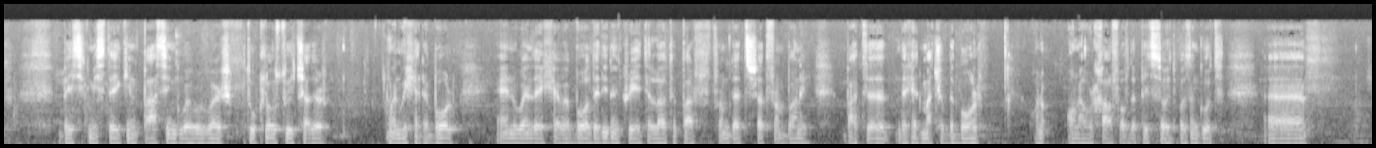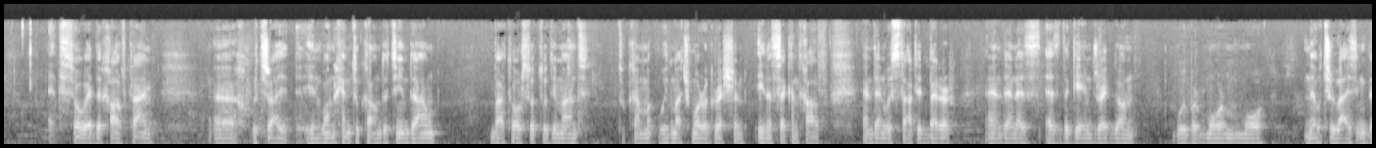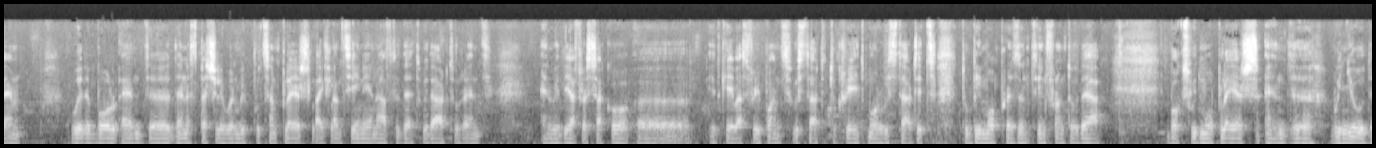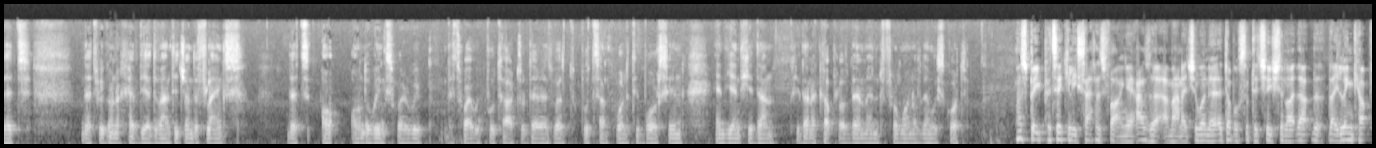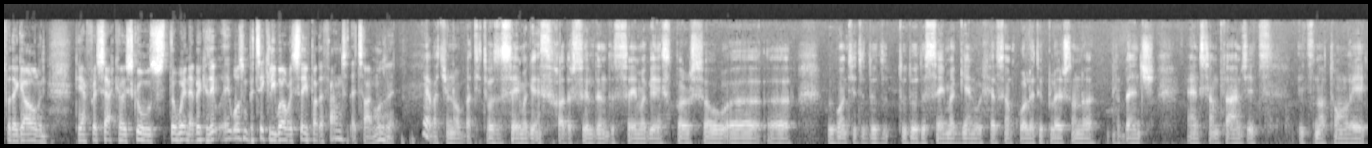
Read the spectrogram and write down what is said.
basic mistake in passing, where we were too close to each other when we had a ball. And when they have a ball, they didn't create a lot apart from that shot from Bony, but uh, they had much of the ball on our half of the pitch, so it wasn't good. Uh, so at the half time, uh, we tried in one hand to calm the team down, but also to demand to come with much more aggression in the second half. And then we started better. And then as, as the game dragged on, we were more and more neutralizing them with the ball. And uh, then especially when we put some players like Lanzini and after that with Arthur and and with Diafra Sakho, uh, it gave us three points. We started to create more. We started to be more present in front of the box with more players, and uh, we knew that that we're going to have the advantage on the flanks that's on the wings where we. That's why we put Arthur there as well to put some quality balls in. In the end, he done he done a couple of them, and from one of them we scored. Must be particularly satisfying as a, manager when a, double substitution like that, that they link up for the goal and Diafra scores the winner because it, it wasn't particularly well received by the fans at the time, wasn't it? Yeah, but you know, but it was the same against Huddersfield and the same against Spurs. So uh, uh, we wanted to do to do the same again. We have some quality players on the, the bench, and sometimes it's it's not only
